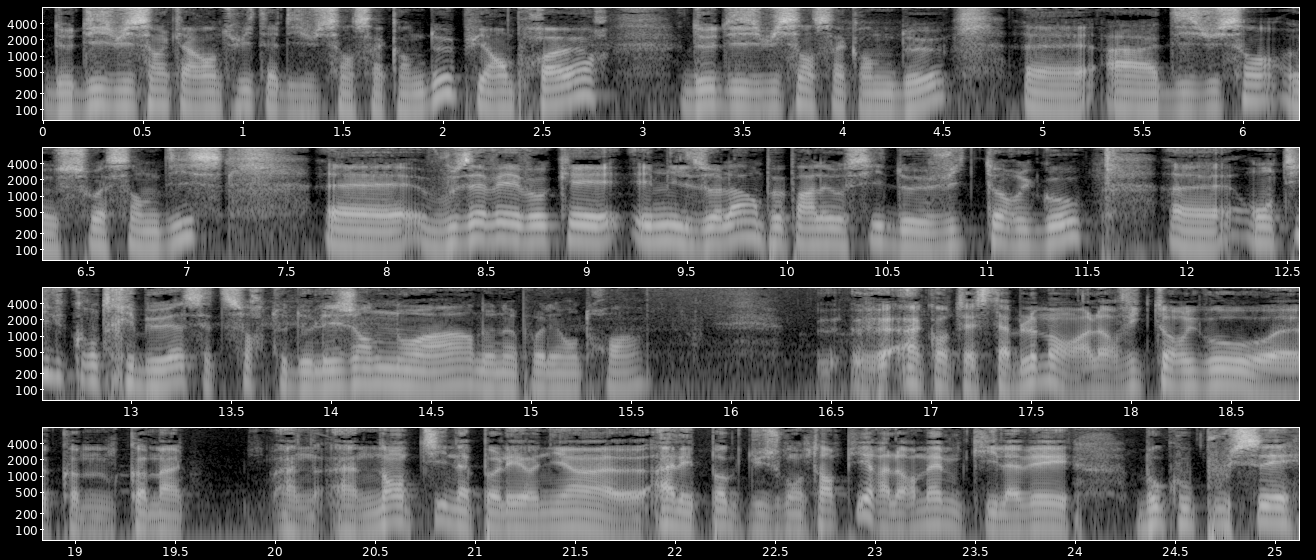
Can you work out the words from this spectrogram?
de 1848 à 1852, puis empereur de 1852 euh, à 1870. Euh, vous avez évoqué Émile Zola, on peut parler aussi de Victor Hugo. Euh, ont-ils contribué à cette sorte de légende noire de Napoléon III Incontestablement. Alors Victor Hugo, comme, comme un un, anti-napoléonien euh, à l'époque du Second Empire, alors même qu'il avait beaucoup poussé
